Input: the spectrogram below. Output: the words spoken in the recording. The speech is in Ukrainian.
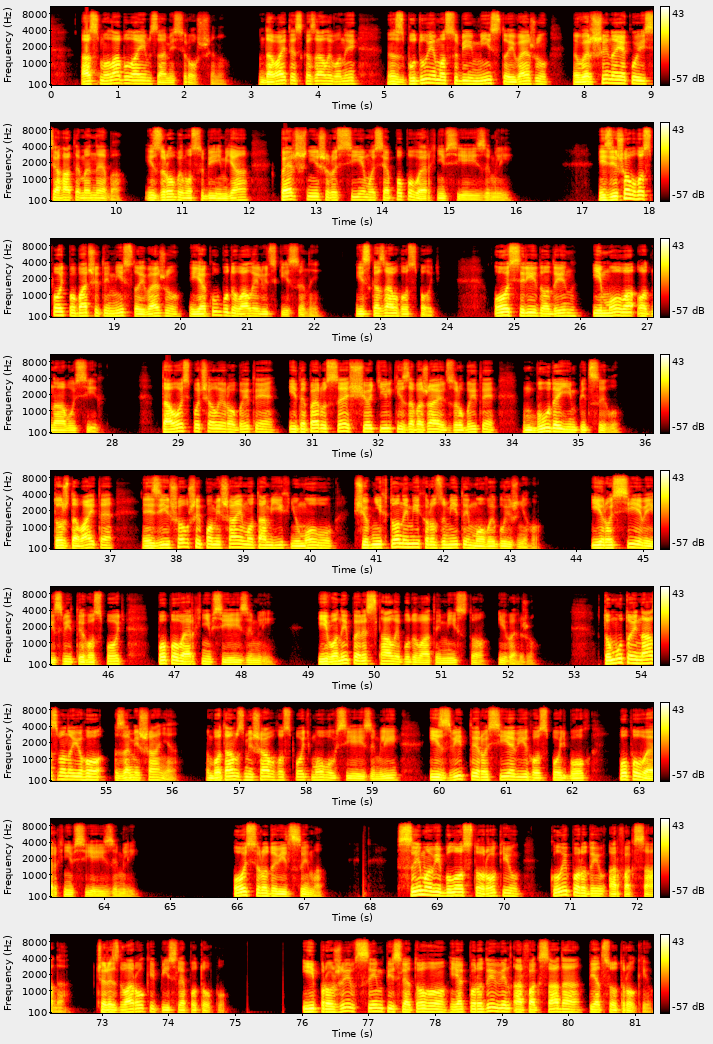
а смола була їм замість розчину. Давайте, сказали вони, збудуємо собі місто і вежу, вершина якої сягатиме неба, і зробимо собі ім'я, перш ніж розсіємося по поверхні всієї землі. І зійшов Господь побачити місто і вежу, яку будували людські сини. І сказав Господь: Ось рід один, і мова одна в усіх. Та ось почали робити, і тепер усе, що тільки забажають зробити, буде їм під силу. Тож давайте, зійшовши, помішаємо там їхню мову, щоб ніхто не міг розуміти мови ближнього. І розсіяв їх звідти Господь по поверхні всієї землі, і вони перестали будувати місто і вежу. Тому то й названо його замішання, бо там змішав Господь мову всієї землі, і звідти розсіяв їх Господь Бог по поверхні всієї землі. Ось родовід Сима. Симові було сто років, коли породив Арфаксада, через два роки після потопу. І прожив Сим після того, як породив він Арфаксада 500 років,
